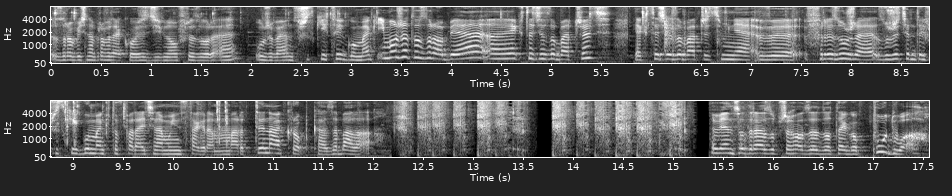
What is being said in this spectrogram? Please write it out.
zrobić naprawdę jakąś dziwną fryzurę, używając wszystkich tych gumek. I może to zrobię, e, jak chcecie zobaczyć. Jak chcecie zobaczyć mnie w fryzurze z użyciem tych wszystkich gumek, to wpadajcie na mój Instagram martyna.zabawa. No więc od razu przechodzę do tego pudła.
